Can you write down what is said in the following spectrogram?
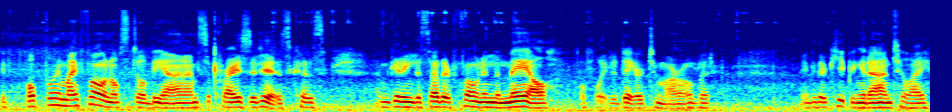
If, hopefully my phone will still be on. I'm surprised it is because I'm getting this other phone in the mail, hopefully today or tomorrow, but maybe they're keeping it on until I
